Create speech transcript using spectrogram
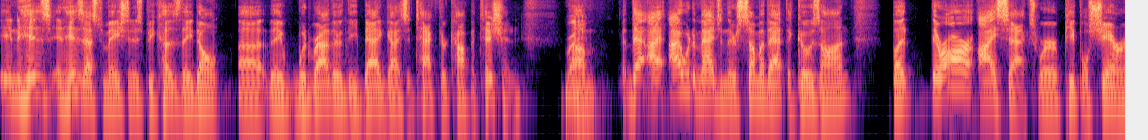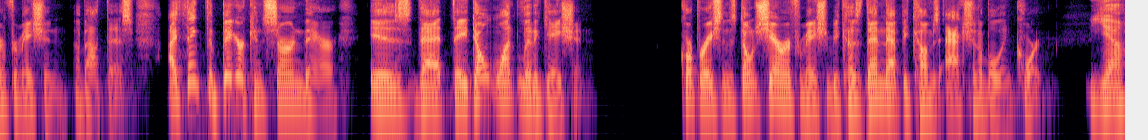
in his in his estimation is because they don't uh, they would rather the bad guys attack their competition. Right. Um, that I, I would imagine there's some of that that goes on, but there are ISACs where people share information about this. I think the bigger concern there is that they don't want litigation. Corporations don't share information because then that becomes actionable in court. Yeah,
